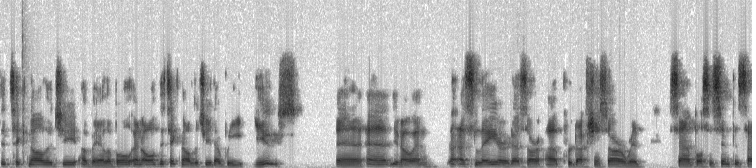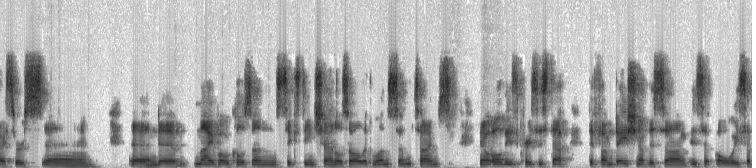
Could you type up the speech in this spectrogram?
the technology available and all the technology that we use, uh, uh, you know, and as layered as our uh, productions are with samples and synthesizers and, and uh, my vocals on 16 channels all at once sometimes, you know, all these crazy stuff. The foundation of the song is always a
